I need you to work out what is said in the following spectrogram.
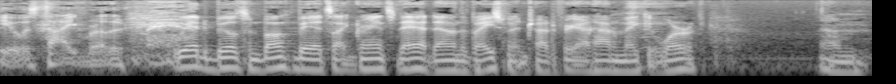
it was tight, brother. We had to build some bunk beds like Grant's dad down in the basement and try to figure out how to make it work. Um,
